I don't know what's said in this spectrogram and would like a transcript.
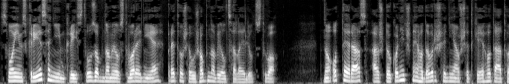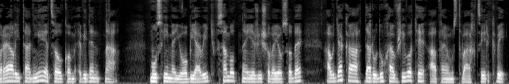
Svojím skriesením Kristus obnovil stvorenie, pretože už obnovil celé ľudstvo. No odteraz až do konečného dovršenia všetkého táto realita nie je celkom evidentná. Musíme ju objaviť v samotnej Ježišovej osobe a vďaka daru ducha v živote a tajomstvách cirkvy.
